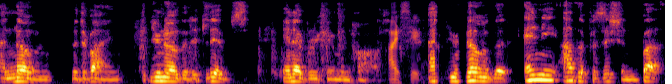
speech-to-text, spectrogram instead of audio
and known the divine you know that it lives in every human heart. I see. And you know that any other position but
